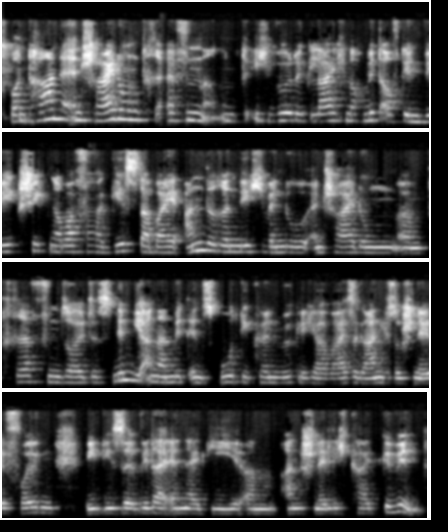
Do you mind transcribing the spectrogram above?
spontane Entscheidungen treffen und ich würde gleich noch mit auf den Weg schicken, aber vergiss dabei andere nicht, wenn du Entscheidungen ähm, treffen solltest. Nimm die anderen mit ins Boot, die können möglicherweise gar nicht so schnell folgen, wie diese Wiederenergie ähm, an Schnelligkeit gewinnt.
